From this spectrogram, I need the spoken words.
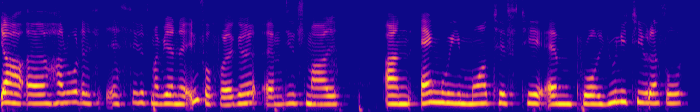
Ja, äh, hallo, das ist jetzt mal wieder eine Infofolge. Ähm, dieses Mal an Angry Mortis TM Pro Unity oder so.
